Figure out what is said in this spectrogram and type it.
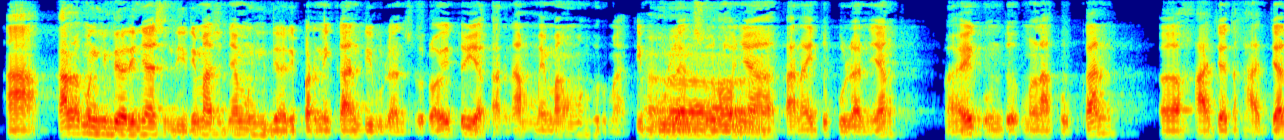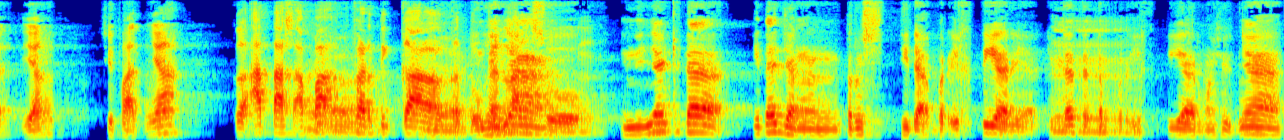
Nah, kalau menghindarinya sendiri, maksudnya menghindari pernikahan di bulan suro itu ya karena memang menghormati bulan Ah. suronya, karena itu bulan yang baik untuk melakukan eh, hajat-hajat yang sifatnya ke atas apa Ah, vertikal iya. ke Tuhan Intinya- langsung. intinya kita kita jangan terus tidak berikhtiar ya kita Mm-mm. tetap berikhtiar maksudnya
